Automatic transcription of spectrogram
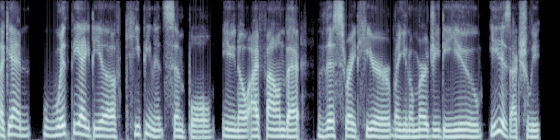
again, with the idea of keeping it simple, you know, I found that this right here, you know, Merge EDU is actually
